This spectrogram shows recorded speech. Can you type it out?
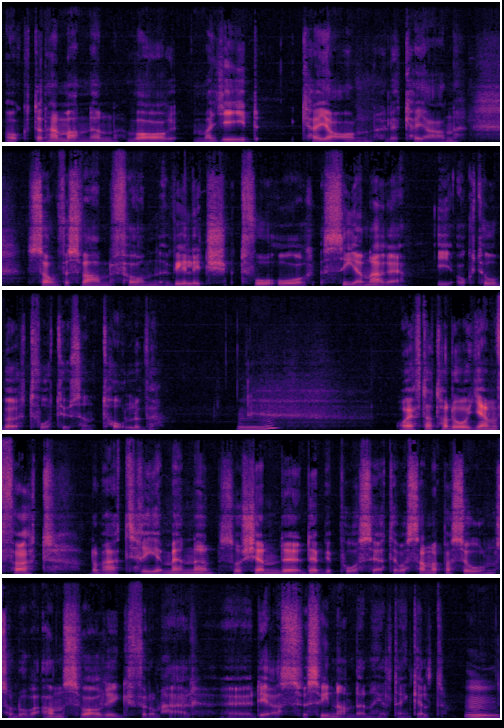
Och den här mannen var Majid Kayan, eller Kayan, som försvann från Village två år senare i oktober 2012. Mm. Och efter att ha då jämfört de här tre männen så kände Debbie på sig att det var samma person som då var ansvarig för de här eh, deras försvinnanden helt enkelt. Mm.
